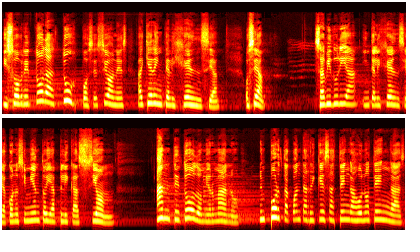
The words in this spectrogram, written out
y sobre todas tus posesiones adquiere inteligencia. O sea, sabiduría, inteligencia, conocimiento y aplicación ante todo, mi hermano, no importa cuántas riquezas tengas o no tengas,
